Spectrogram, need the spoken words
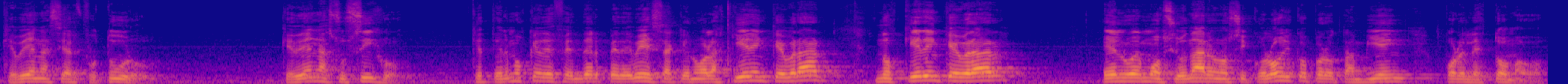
que vean hacia el futuro, que vean a sus hijos, que tenemos que defender PDVSA, que nos las quieren quebrar, nos quieren quebrar en lo emocional, en lo psicológico, pero también por el estómago.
